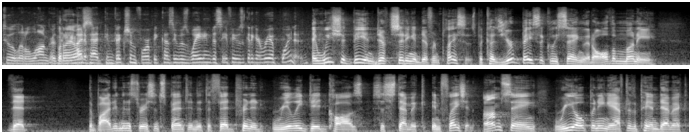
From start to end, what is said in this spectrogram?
to a little longer than he might have had conviction for because he was waiting to see if he was going to get reappointed. And we should be in diff- sitting in different places because you're basically saying that all the money that the Biden administration spent and that the Fed printed really did cause systemic inflation. I'm saying reopening after the pandemic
